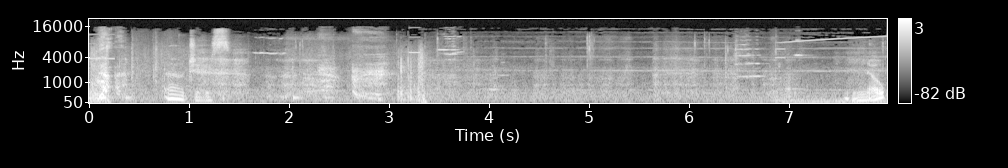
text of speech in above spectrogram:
Oh jeez. Nope.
